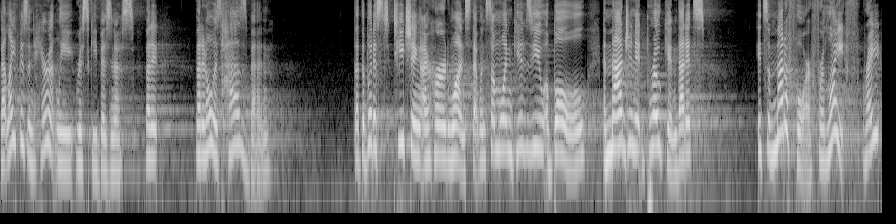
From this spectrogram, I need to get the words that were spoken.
that life is inherently risky business, that it, that it always has been. That the Buddhist teaching I heard once that when someone gives you a bowl, imagine it broken, that it's, it's a metaphor for life, right?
